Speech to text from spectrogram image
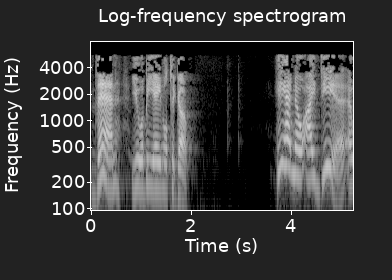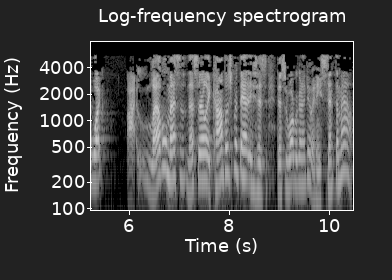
then you will be able to go. He had no idea at what level necessarily accomplishment that he says this is what we're going to do and he sent them out.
